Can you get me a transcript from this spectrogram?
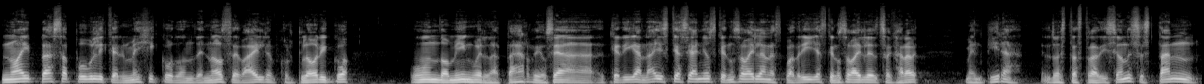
No hay plaza pública en México donde no se baile folclórico un domingo en la tarde. O sea, que digan, ay, es que hace años que no se bailan las cuadrillas, que no se baila el sahara. Mentira. Nuestras tradiciones están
